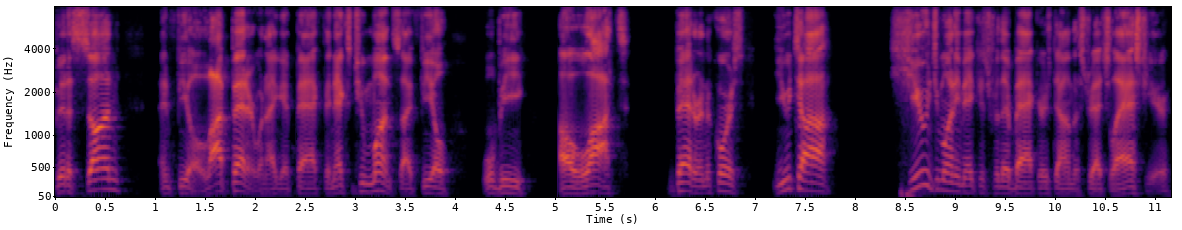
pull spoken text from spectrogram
bit of sun and feel a lot better when I get back. The next two months, I feel, will be a lot better. And of course, Utah, huge money makers for their backers down the stretch last year.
